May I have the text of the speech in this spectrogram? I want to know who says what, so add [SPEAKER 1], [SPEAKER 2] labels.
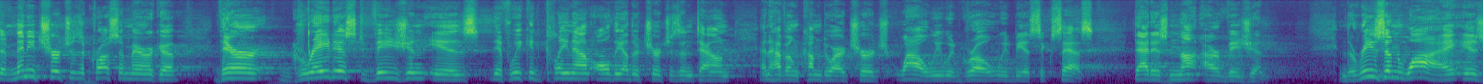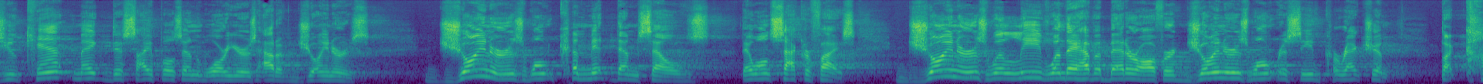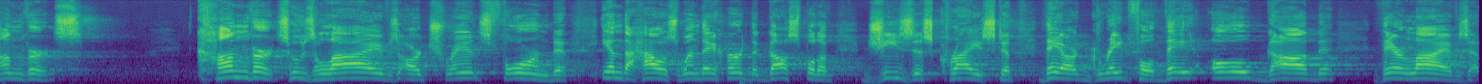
[SPEAKER 1] In many churches across America, their greatest vision is if we could clean out all the other churches in town and have them come to our church, wow, we would grow, we'd be a success. That is not our vision. And the reason why is you can't make disciples and warriors out of joiners. Joiners won't commit themselves, they won't sacrifice. Joiners will leave when they have a better offer, joiners won't receive correction but converts. Converts whose lives are transformed in the house when they heard the gospel of Jesus Christ. They are grateful. They owe God their lives.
